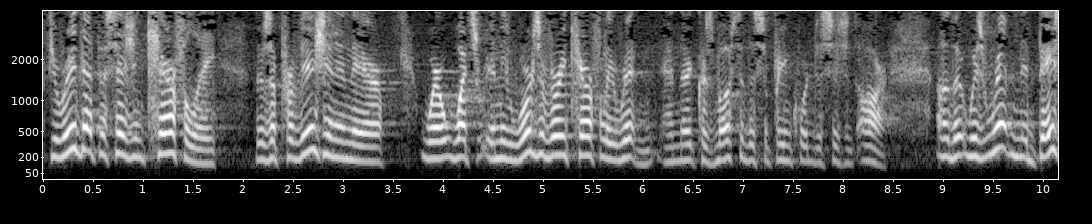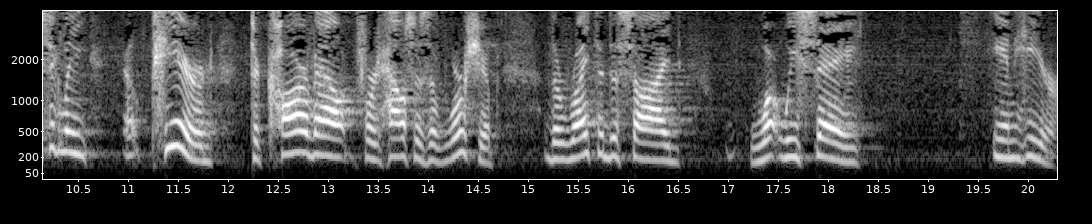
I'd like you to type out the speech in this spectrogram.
If you read that decision carefully, there's a provision in there where what's, and the words are very carefully written, and because most of the Supreme Court decisions are, uh, that was written, it basically appeared to carve out for houses of worship the right to decide what we say in here.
